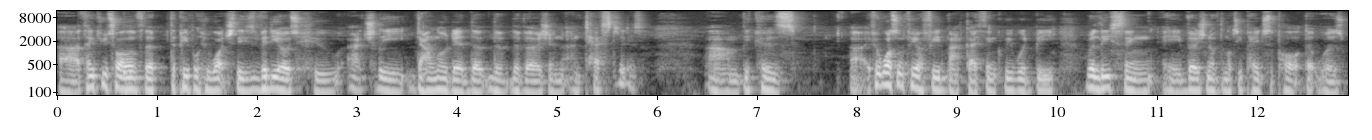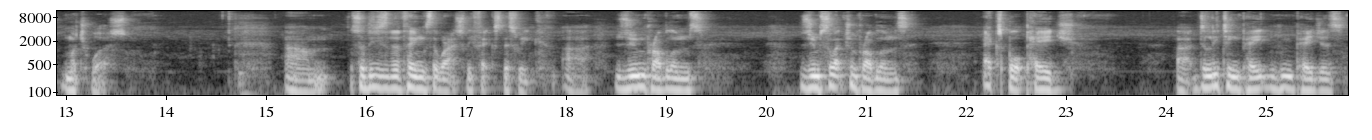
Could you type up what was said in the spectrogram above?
Uh, thank you to all of the, the people who watch these videos who actually downloaded the, the, the version and tested it. Um, because uh, if it wasn't for your feedback, I think we would be releasing a version of the multi-page support that was much worse. Um, so these are the things that were actually fixed this week. Uh, Zoom problems, zoom selection problems, export page, uh, deleting page, pages,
